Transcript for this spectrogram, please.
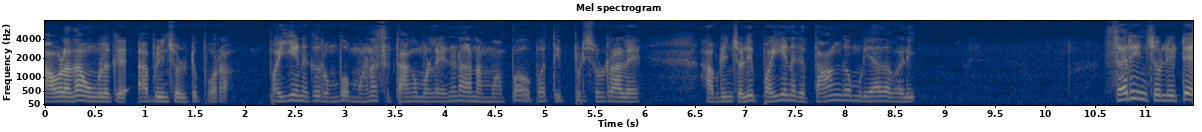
அவ்வளோதான் உங்களுக்கு அப்படின்னு சொல்லிட்டு போகிறா பையனுக்கு ரொம்ப மனசு தாங்க முடியல. என்னடா நம்ம அப்பாவை பார்த்து இப்படி சொல்கிறாளே அப்படின்னு சொல்லி பையனுக்கு தாங்க முடியாத வழி சரின்னு சொல்லிட்டு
